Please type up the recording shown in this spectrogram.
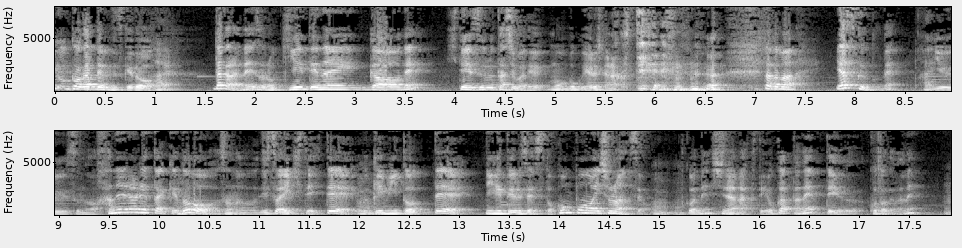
よく分かってるんですけど、はい。だからね、その消えてない側をね、否定する立場でもう僕やるしかなくて。ただまあ、やすくんのね、はいいう、その、跳ねられたけど、その、実は生きていて、うん受け身取って、逃げてる説と根本は一緒なんですよ。うんうんこれね、死ななくてよかったねっていうことではね。うん。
